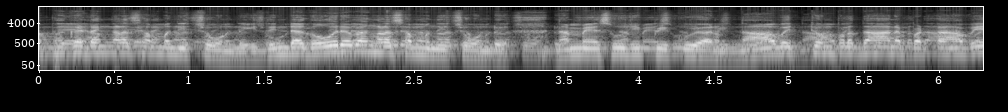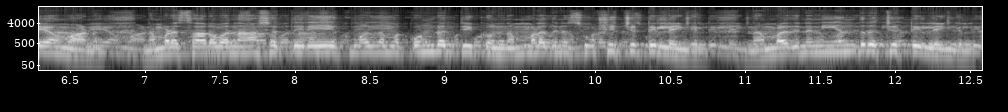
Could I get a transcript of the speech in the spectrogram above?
അപകടങ്ങളെ സംബന്ധിച്ചുകൊണ്ട് ഇതിന്റെ ഗൗരവങ്ങളെ സംബന്ധിച്ചുകൊണ്ട് നമ്മെ സൂചിപ്പിക്കുകയാണ്. നാവറ്റവും പ്രധാനപ്പെട്ട അവയവമാണ്. നമ്മുടെ സർവനാശത്തിലേക്കും അത് നമുക്ക് കൊണ്ടെത്തിക്കും. നമ്മളതിനെ സൂക്ഷിച്ചിട്ടില്ലെങ്കിൽ നമ്മളതിനെ നിയന്ത്രിച്ചിട്ടില്ലെങ്കിൽ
